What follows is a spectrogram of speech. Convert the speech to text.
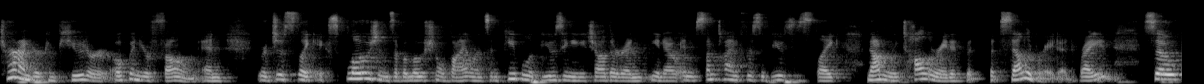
turn on your computer open your phone and we're just like explosions of emotional violence and people abusing each other and you know and sometimes this abuse is like not only tolerated but but celebrated right? So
